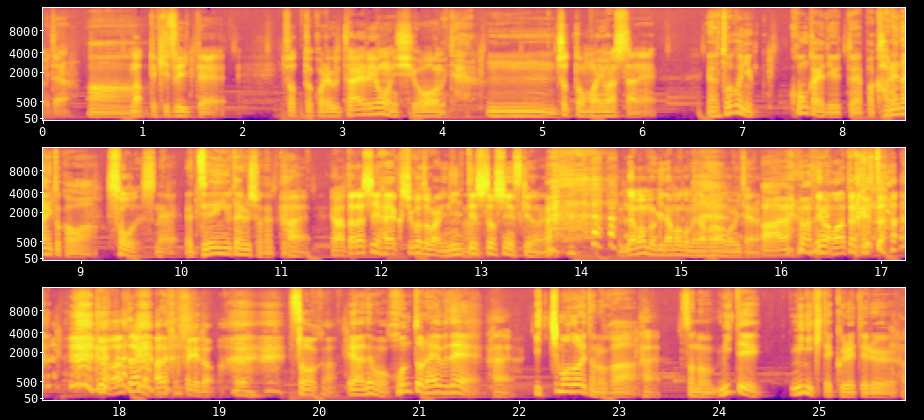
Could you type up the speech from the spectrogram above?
みたいな。なって気づいてちょっとこれ歌えるようにしようみたいな。うーん。ちょっと思いましたね。いや特に今回で言うとやっぱ「枯れない」とかはそうですね。全員歌えるでしょだって、はい。新しい早口言葉に認定してほしいんですけどね。生麦生米生卵みたいな。ああなるほどね。今回ってなかった。今回ってなかったあなかったけどそうか。いやでも本当ライブではい。一番驚いたのが、はその見て見に来てくれてるフ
